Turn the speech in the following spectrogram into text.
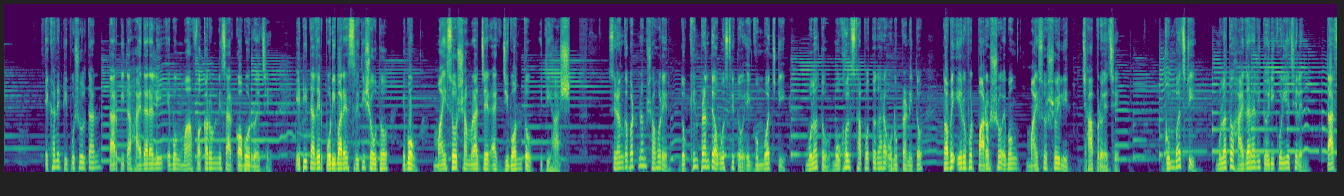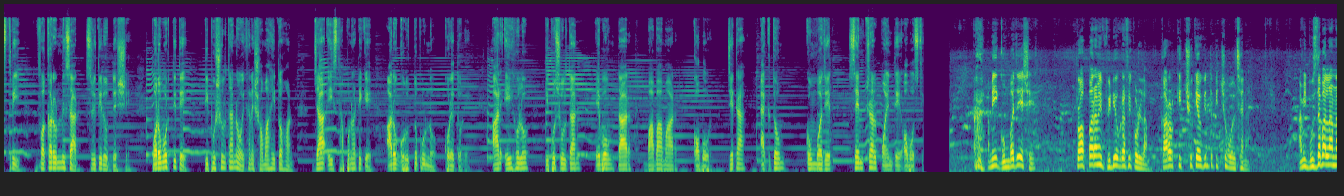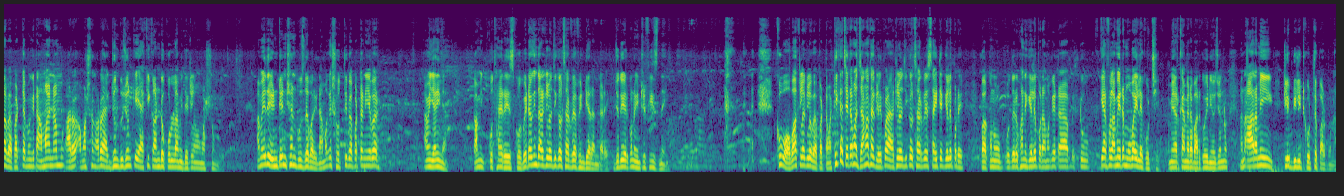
এখানে টিপু সুলতান, তার পিতা হায়দার আলী এবং মা ফকরুন্নিসার কবর রয়েছে। এটি তাদের পরিবারের স্মৃতিসৌধ এবং মাইসোর সাম্রাজ্যের এক জীবন্ত ইতিহাস। শ্রীরঙ্গপট্টনম শহরের দক্ষিণ প্রান্তে অবস্থিত এই গুম্বজটি মূলত মুঘল স্থাপত্য দ্বারা অনুপ্রাণিত, তবে এর ওপর পারস্য এবং মাইসোর শৈলীর ছাপ রয়েছে। গুম্বাজটি মূলত হায়দার আলী তৈরি করিয়েছিলেন তার স্ত্রী ফকারুন্নিসার স্মৃতির উদ্দেশ্যে। পরবর্তীতে টিপু সুলতানও এখানে সমাহিত হন, যা এই স্থাপনাটিকে আরও গুরুত্বপূর্ণ করে তোলে। আর এই হলো টিপু সুলতান এবং তার বাবা মার কবর, যেটা একদম গুম্বজের সেন্ট্রাল পয়েন্টে অবস্থিত। আমি গুম্বাজে এসে প্রপার আমি ভিডিওগ্রাফি করলাম। কারোর কিচ্ছু কেউ কিন্তু কিচ্ছু বলছে না। আমি বুঝতে পারলাম না ব্যাপারটা এবং এটা আমার নাম আরও আমার সঙ্গে আরও একজন দুজনকে একই কাণ্ড করল আমি দেখলাম আমার সঙ্গে। আমি এদের ইন্টেনশন বুঝতে পারি না। আমাকে সত্যি ব্যাপারটা নিয়ে এবার আমি জানি না। আমি কোথায় রেজ করব? এটাও কিন্তু আর্কিওলজিক্যাল সার্ভে অফ ইন্ডিয়ার আন্ডারে যদি এর কোনো এন্ট্রি ফিজ নেই। খুব অবাক লাগল ব্যাপারটা আমার। ঠিক আছে, এটা আমার জানা থাকল। এরপর আর্কিওলজিক্যাল সার্ভে সাইটে গেলে পরে বা কোনো ওদের ওখানে গেলে পরে আমাকে এটা একটু কেয়ারফুল আমি এটা মোবাইলে করছি। আমি আর ক্যামেরা বার করিনি ওই জন্য। কারণ আর আমি ক্লিপ ডিলিট করতে পারব না।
